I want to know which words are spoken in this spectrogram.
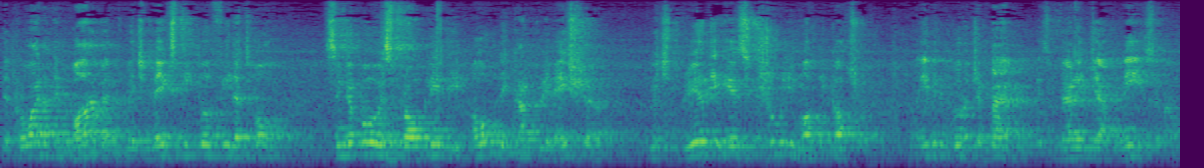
They provide an environment which makes people feel at home. Singapore is probably the only country in Asia which really is truly multicultural. Even if you go to Japan, it's very Japanese. You know,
